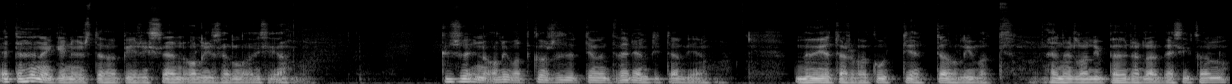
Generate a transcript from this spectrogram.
että hänenkin ystäväpiirissään oli sellaisia. Kysyin, olivatko sytyttimet vedenpitäviä. Myyjätär vakuutti, että olivat. Hänellä oli pöydällä vesikannu,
